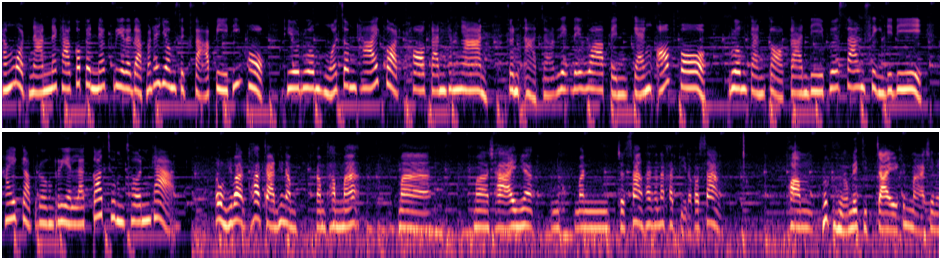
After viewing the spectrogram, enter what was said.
ทั้งหมดนั้นนะคะก็เป็นนักเรียนระดับมัธยมศึกษาปีที่ 6 ที่รวมหัวจมท้ายกอดคอกันทำงาน จนอาจจะเรียกได้ว่าเป็นแก๊งออฟโฟร่วมกันก่อการดีเพื่อสร้างสิ่งดีๆ ให้กับโรงเรียนและก็ชุมชนค่ะ แล้วผมคิดว่าถ้าการที่นำนำธรรมะมามาใช้เนี่ยมันจะสร้างทัศนคติแล้วก็สร้างความฮึกเหิมในจิตใจขึ้นมาใช่ไหม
